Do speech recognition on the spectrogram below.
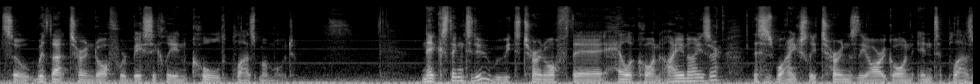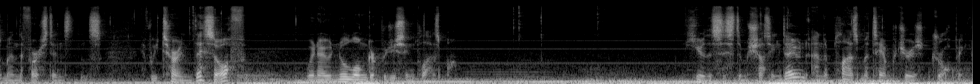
so with that turned off we're basically in cold plasma mode. Next thing to do, we need to turn off the Helicon ionizer. This is what actually turns the argon into plasma in the first instance. If we turn this off, we're now no longer producing plasma. Here the system shutting down and the plasma temperature is dropping.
